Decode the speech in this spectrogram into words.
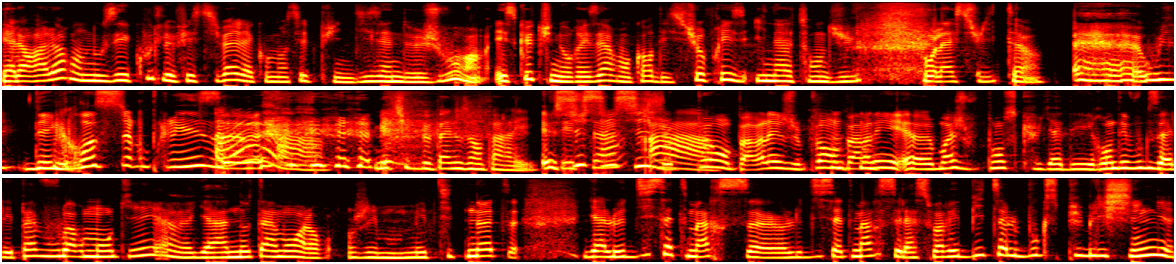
alors, alors, on nous écoute, le festival a commencé depuis une dizaine de jours. Est-ce que tu nous réserves encore des surprises inattendues pour la suite? Euh, oui, des grosses surprises. Ah, mais tu peux pas nous en parler. Et c'est si, ça si, si, Ah. je peux en parler, je peux en parler. Euh, moi, je pense qu'il y a des rendez-vous que vous n'allez pas vouloir manquer. Euh, il y a notamment, alors j'ai mes petites notes, il y a le 17 mars. Euh, le 17 mars, c'est la soirée Beetle Books Publishing.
